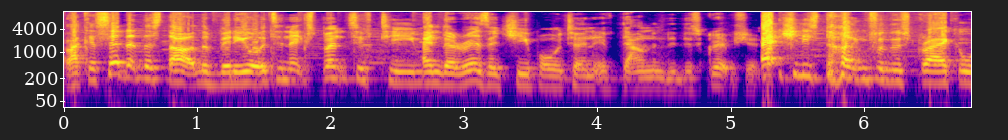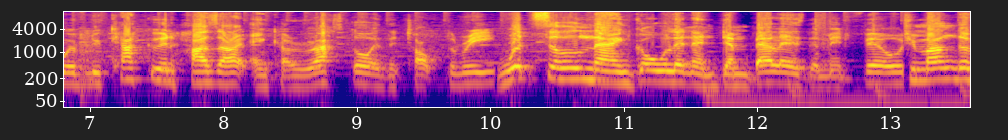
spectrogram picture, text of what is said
Like I said at the start of the video, it's an expensive team and there is a cheap alternative down in the description. Actually starting from the striker with Lukaku and Hazard and Carrasco as the top three, Witsel, Nainggolan and Dembele as the midfield, Chimanga,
